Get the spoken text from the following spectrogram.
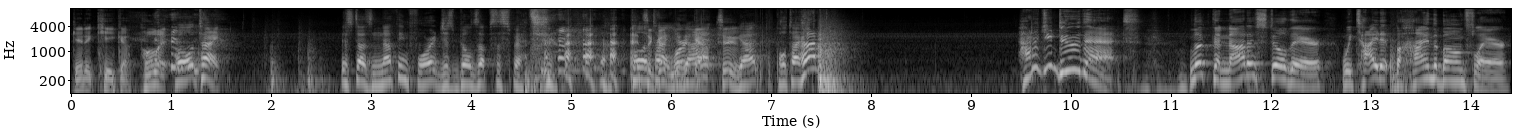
Get it, Kika. Pull it. Pull it tight. This does nothing for it, just builds up suspense. pull It's it a tight. good You got workout, it? too. You got it? Pull tight. How did you do that? Look, the knot is still there. We tied it behind the bone flare,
